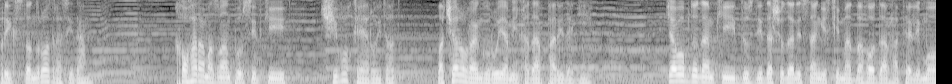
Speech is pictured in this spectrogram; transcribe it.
брикстон род расидам. Хоҳарам аз ман пурсид ки чӣ воқеа рӯй дод ва чаро рангу рӯям ин қадар паридагӣ. Ҷавоб додам ки дуздида шудани санги қиматбаҳо дар ҳотели мо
